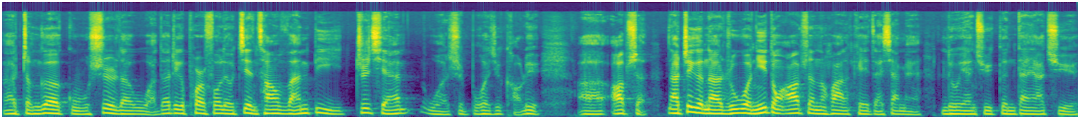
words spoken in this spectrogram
呃整个股市的我的这个 portfolio 建仓完毕之前，我是不会去考虑啊 option。那这个呢，如果你懂 option 的话呢，可以在下面留言区跟大家去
